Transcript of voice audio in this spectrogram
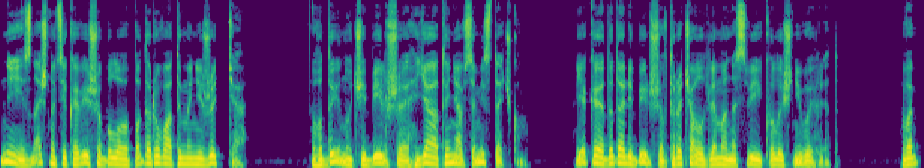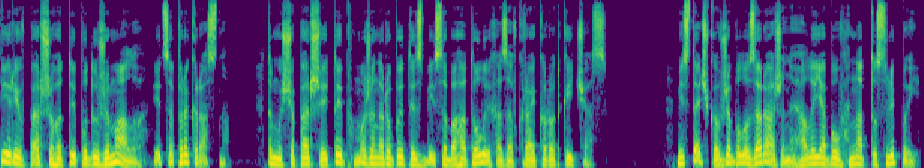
Ні, значно цікавіше було подарувати мені життя. Годину чи більше я тинявся містечком, яке дедалі більше втрачало для мене свій колишній вигляд. Вампірів першого типу дуже мало, і це прекрасно, тому що перший тип може наробити з біса багато лиха за вкрай короткий час. Містечко вже було заражене, але я був надто сліпий,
